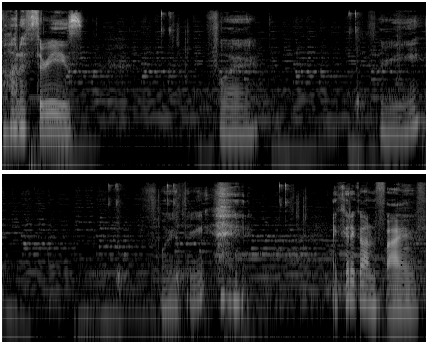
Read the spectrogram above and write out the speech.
A lot of threes. Could have gone five.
